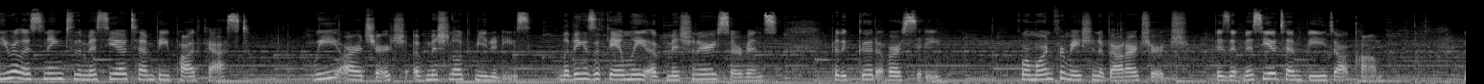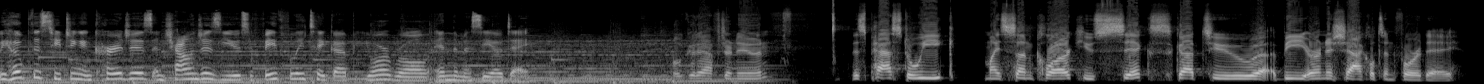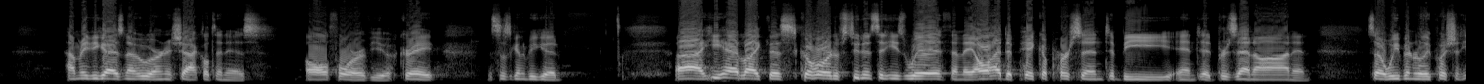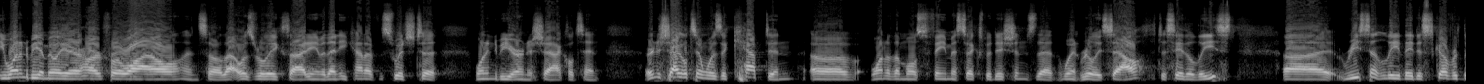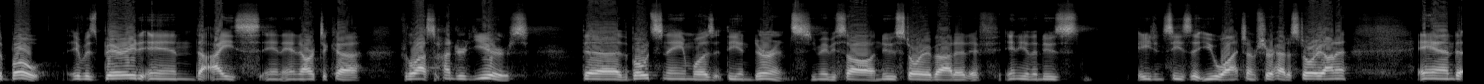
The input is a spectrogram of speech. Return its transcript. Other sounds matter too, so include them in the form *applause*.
You are listening to the Missio Tempe podcast. We are a church of missional communities, living as a family of missionary servants for the good of our city. For more information about our church, visit missiotempe.com. We hope this teaching encourages and challenges you to faithfully take up your role in the Missio Dei. Well, good afternoon. This past week, my son Clark, who's six, got to be Ernest Shackleton for a day. How many of you guys know who Ernest Shackleton is? All four of you. Great. This is going to be good. Uh, he had like this cohort of students that he's with, and they all had to pick a person to be and to present on. And so we've been really pushing. He wanted to be Amelia Earhart for a while, and so that was really exciting. But then he kind of switched to wanting to be Ernest Shackleton. Ernest Shackleton was a captain of one of the most famous expeditions that went really south, to say the least. Uh, recently, they discovered the boat. It was buried in the ice in Antarctica for the last hundred years. The, the boat's name was the Endurance. You maybe saw a news story about it. If any of the news agencies that you watch, I'm sure, had a story on it. And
